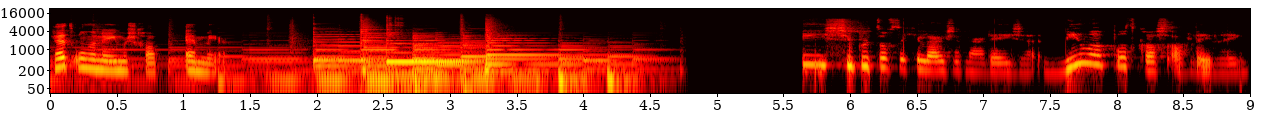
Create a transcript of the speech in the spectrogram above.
het ondernemerschap en meer. Super tof dat je luistert naar deze nieuwe podcastaflevering.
